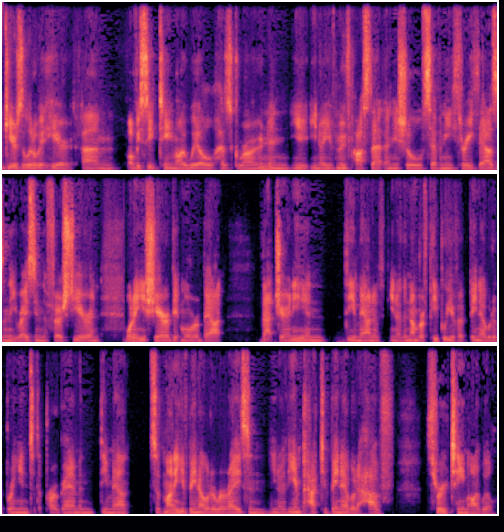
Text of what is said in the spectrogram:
gears a little bit here. Um, obviously, Team I Will has grown, and you you know you've moved past that initial seventy three thousand that you raised in the first year. And why don't you share a bit more about that journey and the amount of you know the number of people you've been able to bring into the program and the amounts of money you've been able to raise and you know the impact you've been able to have through team i will.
